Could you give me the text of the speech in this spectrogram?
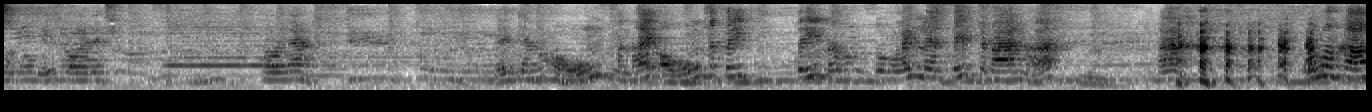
mà con nghĩ thôi đi thôi nha để cho nó ổn mình thấy ổn cái tí tí nữa con, con lấy lên tiếp cho ba nữa ha đúng không con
